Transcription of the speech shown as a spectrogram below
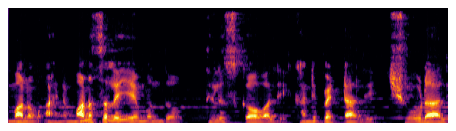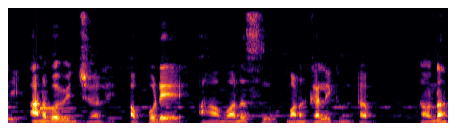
మనం ఆయన మనసులో ఏముందో తెలుసుకోవాలి కనిపెట్టాలి చూడాలి అనుభవించాలి. అప్పుడే ఆ మనసు మనం కలిగి ఉంటాం. అవునా?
